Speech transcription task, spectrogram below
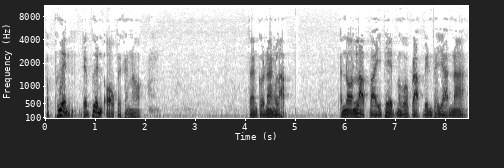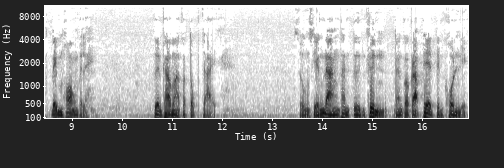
กับเพื่อน แต่เพื่อนออกไปข้างนอก ท่านก็นั่งหลับ นอนหลับไปเพศมันก็กลับเป็นพญานาคเต็มห้องไปเลย เพื่อนเข้ามาก็ตกใจ ส่งเสียงดังท่านตื่นขึ้น ท่านก็กลับเพศเป็นคนอีก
